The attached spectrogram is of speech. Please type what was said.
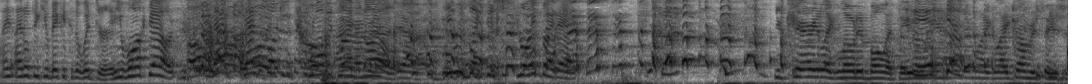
I, I don't think you'll make it to the winter. And he walked out. Oh, and that that oh, fucking oh, traumatized Niall. Yeah. He was like destroyed by that. You carry like loaded bullets even when you're having like light conversations.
